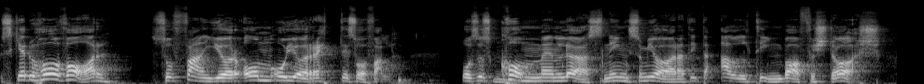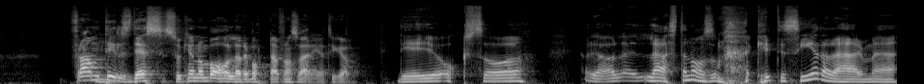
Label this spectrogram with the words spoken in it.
Ska du ha VAR, så fan gör om och gör rätt i så fall. Och så Mm. kom en lösning som gör att inte allting bara förstörs. Fram Mm. tills dess så kan de bara hålla det borta från Sverige tycker jag. Det är ju också... Jag läste någon som kritiserar det här med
